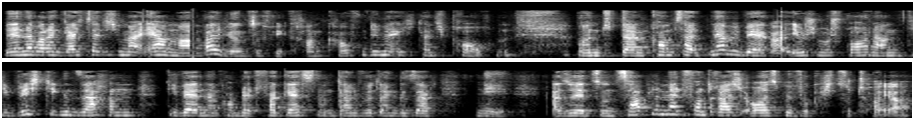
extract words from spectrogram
werden aber dann gleichzeitig immer ärmer, weil wir uns so viel Kram kaufen, den wir eigentlich gar nicht brauchen. Und dann kommt es halt, na, wie wir ja gerade eben schon besprochen haben, die wichtigen Sachen, die werden dann komplett vergessen und dann wird dann gesagt, nee, also jetzt so ein Supplement von 30 Euro ist mir wirklich zu teuer.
